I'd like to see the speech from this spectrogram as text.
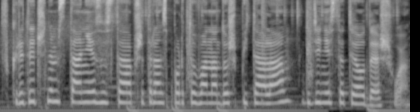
W krytycznym stanie została przetransportowana do szpitala, gdzie niestety odeszła.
